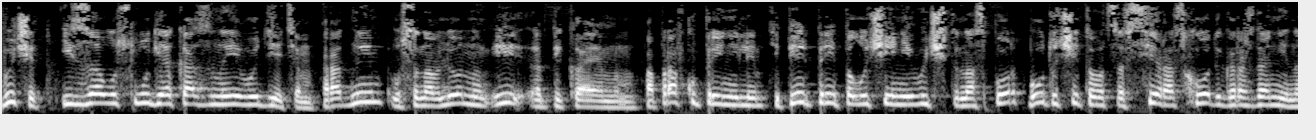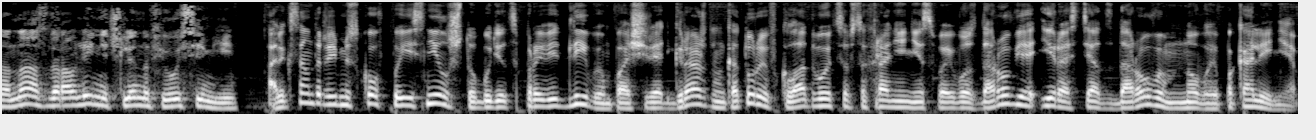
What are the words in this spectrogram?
вычет из-за услуги, оказанные его детям, родным, усыновленным и опекаемым. Поправку приняли. Теперь при получении вычета на спорт будут учитываться все расходы гражданина на оздоровление членов его семьи. Александр Ремесков пояснил, что будет справедливым поощрять граждан, которые вкладываются в сохранение своего здоровья и растят здоровым новое поколение.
